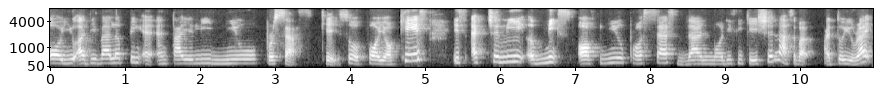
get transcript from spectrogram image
or you are developing an entirely new process. Okay, so for your case, it's actually a mix of new process dan modification lah. Sebab I told you, right?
